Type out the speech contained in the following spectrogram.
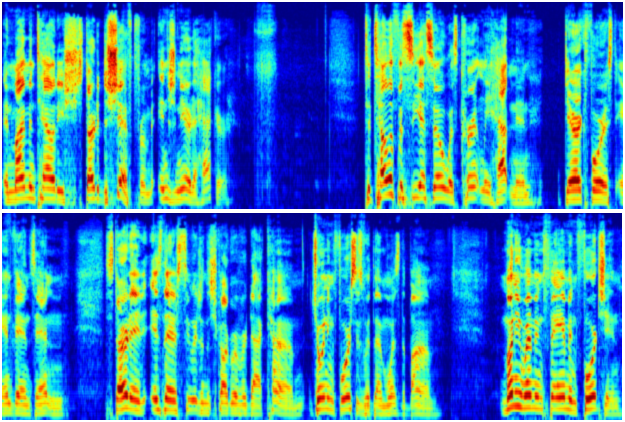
And my mentality sh- started to shift from engineer to hacker. To tell if a CSO was currently happening, Derek Forest and Van Zanten started Is There Sewage in the Chicago River.com. Joining forces with them was the bomb. Money, women, fame, and fortune.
